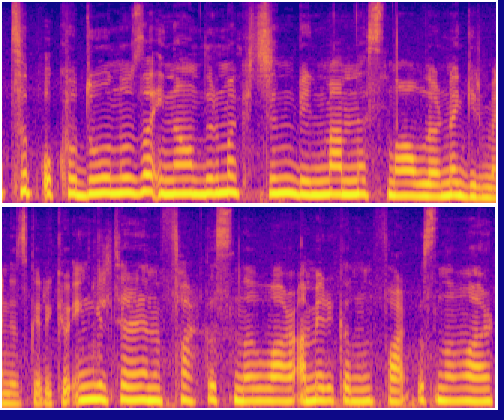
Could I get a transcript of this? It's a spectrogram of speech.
tıp okuduğunuza inandırmak için bilmem ne sınavlarına girmeniz gerekiyor. İngiltere'nin farklı sınavı var, Amerika'nın farklı sınavı var.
